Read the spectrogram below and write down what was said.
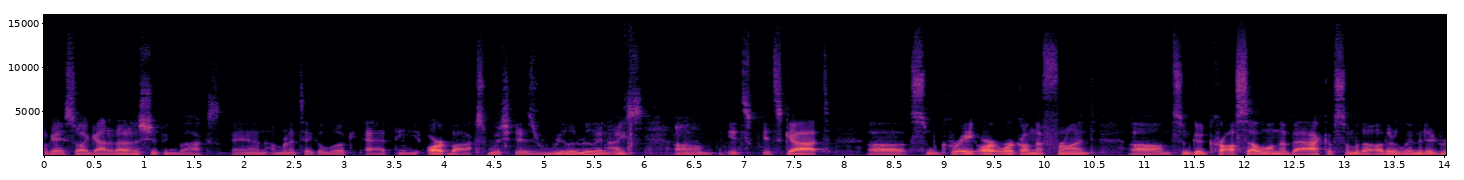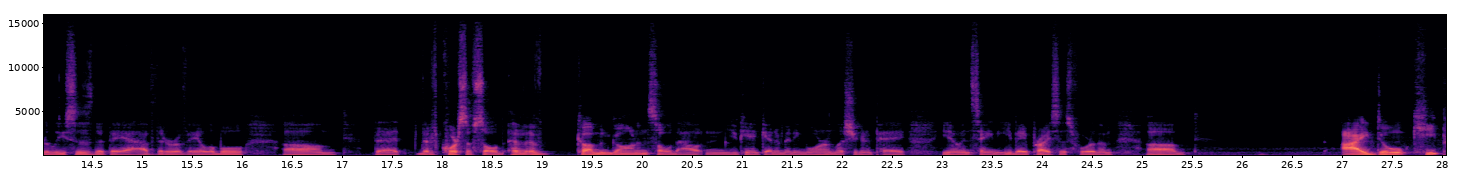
Okay, so I got it out of the shipping box and I'm gonna take a look at the art box, which is really, really nice. Um, it's It's got uh, some great artwork on the front um, some good cross sell on the back of some of the other limited releases that they have that are available um, that that of course have sold have, have, come and gone and sold out and you can't get them anymore unless you're going to pay you know insane ebay prices for them. Um, i don't keep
